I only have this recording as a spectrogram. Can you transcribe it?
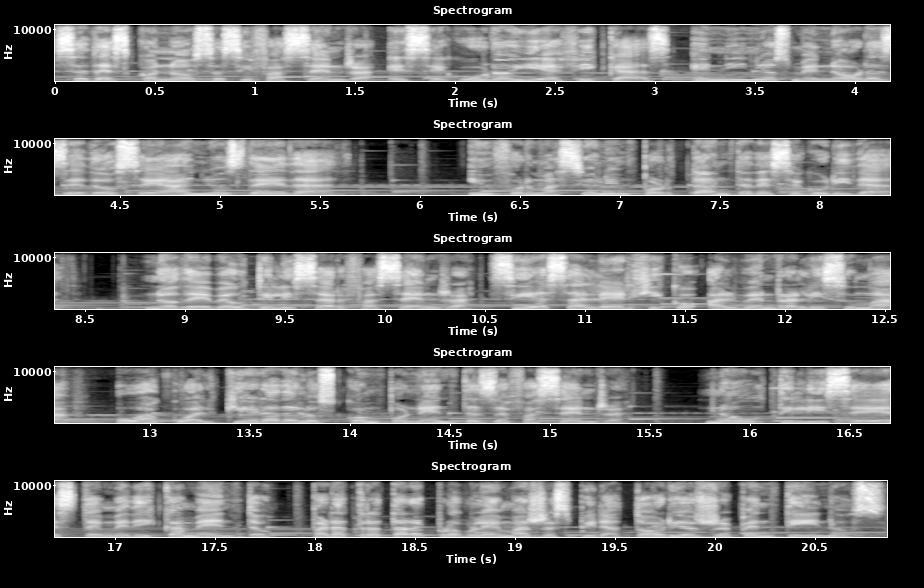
Se desconoce si Fasenra es seguro y eficaz en niños menores de 12 años de edad. Información importante de seguridad. No debe utilizar Fasenra si es alérgico al benralizumab o a cualquiera de los componentes de Fasenra. No utilice este medicamento para tratar problemas respiratorios repentinos.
